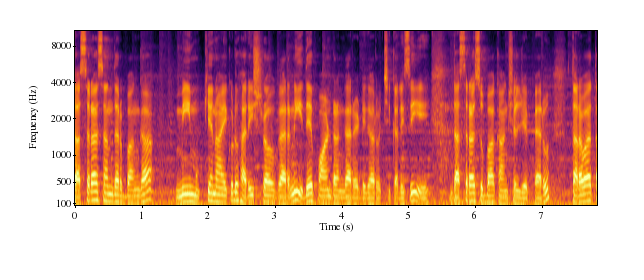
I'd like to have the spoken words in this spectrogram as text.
దసరా సందర్భంగా మీ ముఖ్య నాయకుడు హరీష్ రావు గారిని ఇదే పాండురంగారెడ్డి గారు వచ్చి కలిసి దసరా శుభాకాంక్షలు చెప్పారు. తర్వాత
